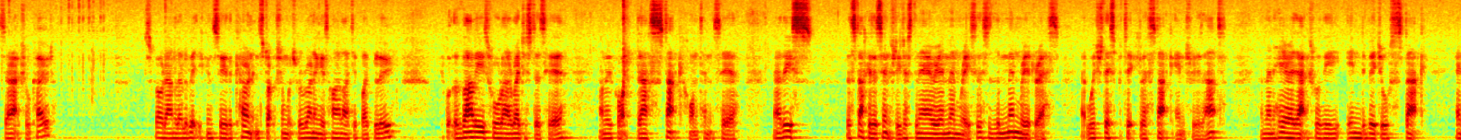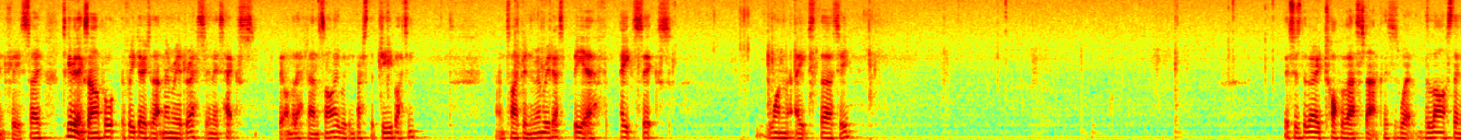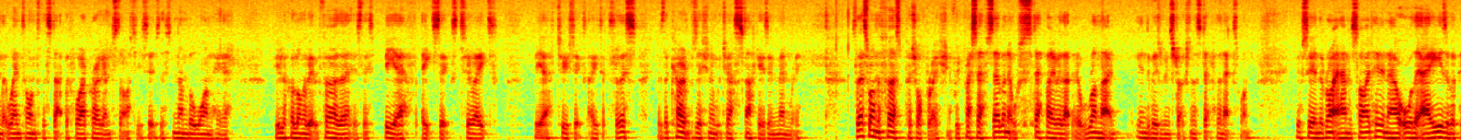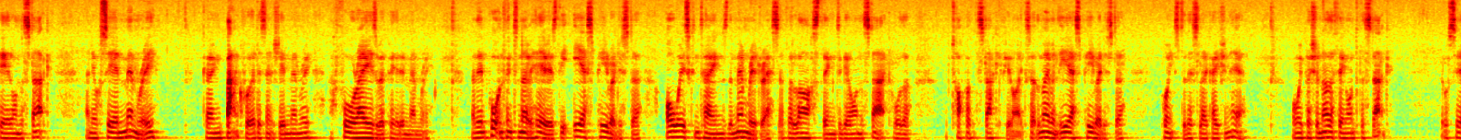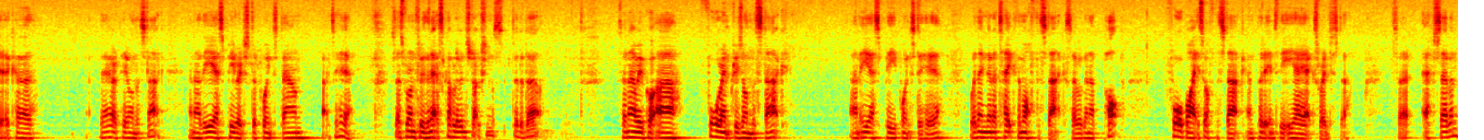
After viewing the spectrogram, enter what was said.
Is our actual code. Scroll down a little bit you can see the current instruction which we're running is highlighted by blue. We've got the values for all our registers here and we've got our stack contents here. Now these the stack is essentially just an area in memory so this is the memory address at which this particular stack entry is at and then here are the individual stack entries. So to give you an example, if we go to that memory address in this hex bit on the left hand side, we can press the G button and type in the memory address BF861830. This is the very top of our stack. This is where the last thing that went onto the stack before our program started. You see it's this number one here. If you look along a bit further, it's this BF8628, BF2688. So this is the current position in which our stack is in memory. So let's run the first push operation. If we press F7, it will step over that, it will run that individual instruction and step to the next one. You'll see in the right hand side here now all the A's have appeared on the stack and you'll see in memory, going backward essentially in memory, four A's have appeared in memory. Now the important thing to note here is the ESP register always contains the memory address of the last thing to go on the stack, or the, the top of the stack if you like. So at the moment the ESP register points to this location here. When we push another thing onto the stack, you'll see it occur there, appear on the stack, and now the ESP register points down back to here. So let's run through the next couple of instructions. Da -da -da. So now we've got our four entries on the stack, and ESP points to here. We're then going to take them off the stack. So we're going to pop four bytes off the stack and put it into the EAX register. So F7,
